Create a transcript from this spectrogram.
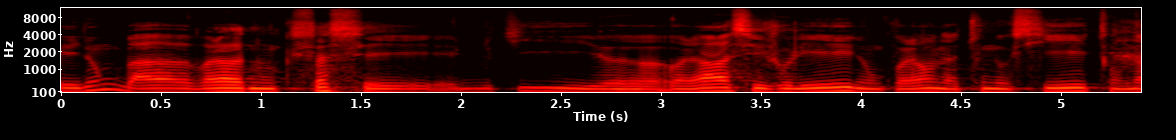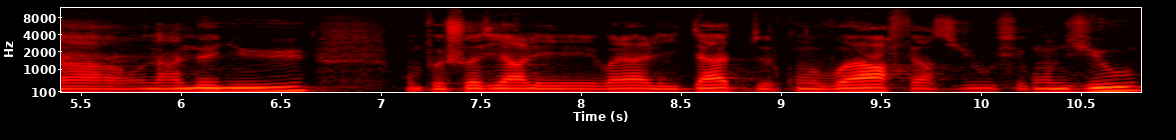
Et donc, bah, voilà, donc ça c'est l'outil, euh, voilà, c'est joli. Donc voilà, on a tous nos sites, on a, on a un menu, on peut choisir les, voilà, les dates qu'on veut voir, first view, second view,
